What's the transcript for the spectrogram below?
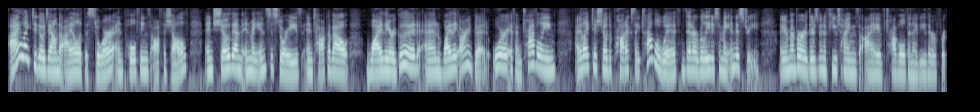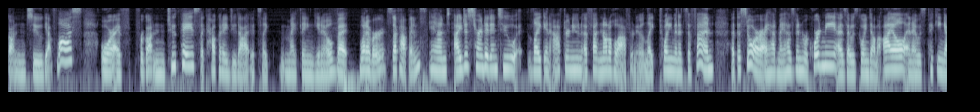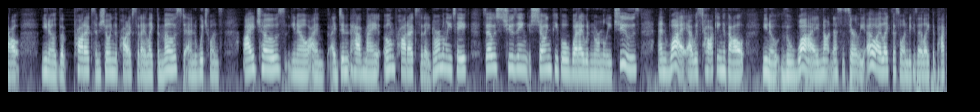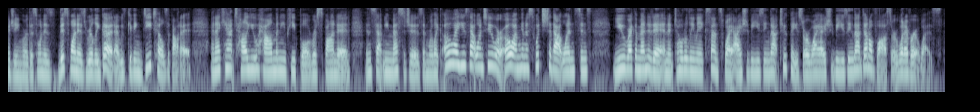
I like to go down the aisle at the store and pull things off the shelf and show them in my Insta stories and talk about why they are good and why they aren't good. Or if I'm traveling, I like to show the products I travel with that are related to my industry. I remember there's been a few times I've traveled and I've either forgotten to get floss or I've forgotten toothpaste. Like, how could I do that? It's like my thing, you know, but whatever, stuff happens. And I just turned it into like an afternoon of fun, not a whole afternoon, like 20 minutes of fun at the store. I had my husband record me as I was going down the aisle and I was picking out, you know, the products and showing the products that I like the most and which ones I chose, you know, I I didn't have my own products that I normally take. So I was choosing showing people what I would normally choose and why. I was talking about, you know, the why, not necessarily, oh, I like this one because I like the packaging or this one is this one is really good. I was giving details about it. And I can't tell you how many people responded and sent me messages and were like, "Oh, I use that one too," or "Oh, I'm going to switch to that one since you recommended it and it totally makes sense why I should be using that toothpaste or why I should be using that dental floss or whatever it was."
